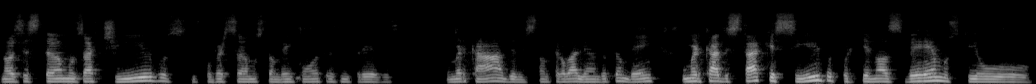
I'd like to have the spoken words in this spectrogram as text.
nós estamos ativos, conversamos também com outras empresas no mercado, eles estão trabalhando também. O mercado está aquecido porque nós vemos que o,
